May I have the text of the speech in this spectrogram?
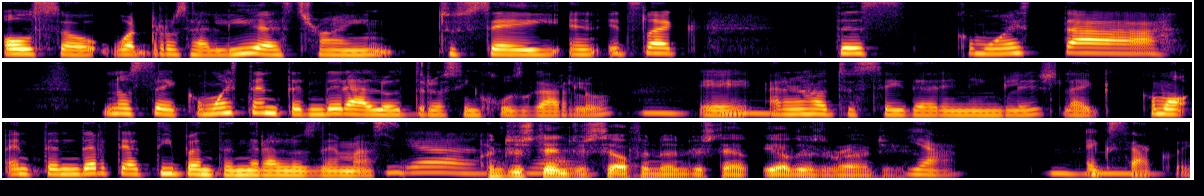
also what Rosalia is trying to say. And it's like this, como esta, no sé, como esta entender al otro sin juzgarlo. Mm-hmm. Eh, I don't know how to say that in English. Like, como entenderte a ti para entender a los demás. Yeah. Understand yeah. yourself and understand the others around you. Yeah, mm-hmm. exactly.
